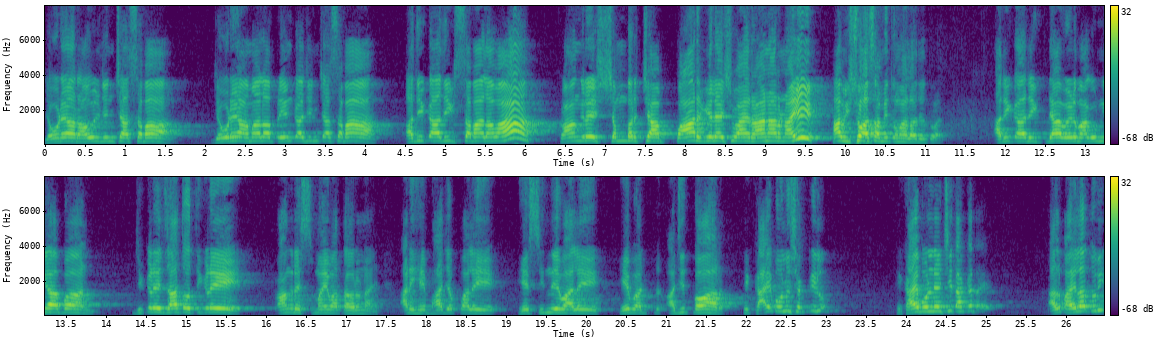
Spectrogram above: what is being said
जेवढ्या राहुलजींच्या सभा जेवढे आम्हाला प्रियंकाजींच्या सभा अधिकाधिक सभा लावा काँग्रेस शंभरच्या पार गेल्याशिवाय राहणार नाही हा विश्वास आम्ही तुम्हाला देतोय. अधिकाधिक द्या वेळ मागून घ्या आपण. जिकडे जातो तिकडे काँग्रेसमय वातावरण आहे. आणि हे भाजपवाले हे शिंदेवाले हे अजित पवार हे काय बोलू शकतील हो? हे? काय बोलण्याची ताकद आहे? काल पाहिला तुम्ही?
